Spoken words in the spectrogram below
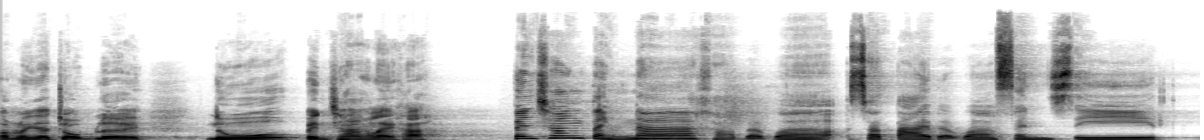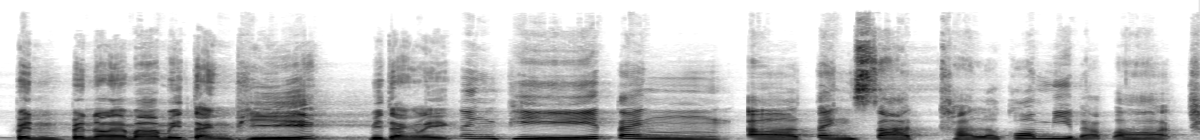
กำลังจะจบเลย หนูเป็นช่างอะไรคะเป็นช่างแต่งหน้าค่ะ แบบว่าสไตล์แบบว่าแฟนซีเป็นเป็นอะไรมากมีแต่งผีมีแต่งอะไรอีกแต่งผีแต่งเอ่อแต่งสัตว์ค่ะ แล้วก็มีแบบว่าท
